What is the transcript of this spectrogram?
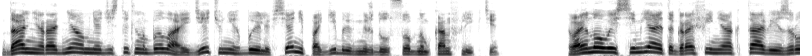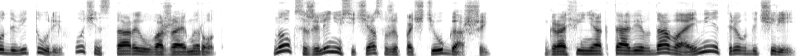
Дальняя родня у меня действительно была, и дети у них были, все они погибли в междоусобном конфликте. Твоя новая семья — это графиня Октавия из рода Витуриев, очень старый уважаемый род. Но, к сожалению, сейчас уже почти угасший. Графиня Октавия вдова, имеет трех дочерей.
